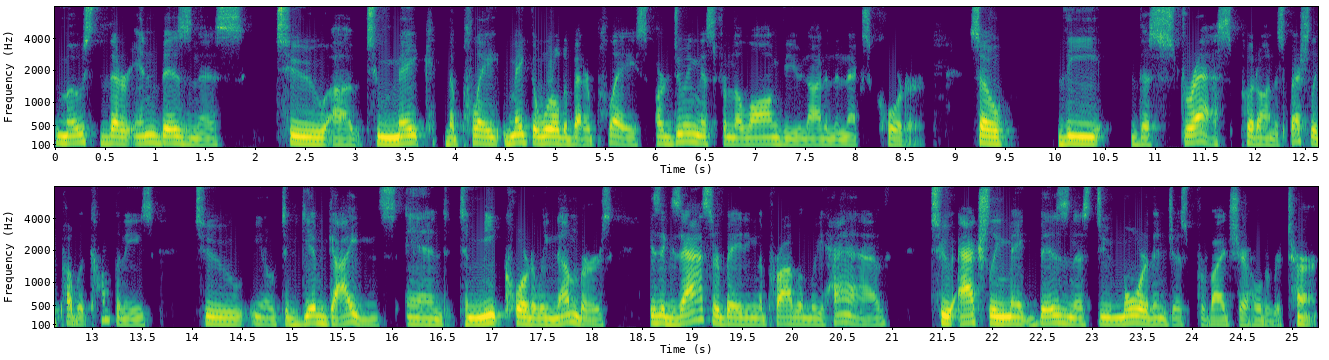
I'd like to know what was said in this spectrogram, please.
most that are in business to uh, to make the play make the world a better place are doing this from the long view, not in the next quarter. So the the stress put on especially public companies to you know to give guidance and to meet quarterly numbers is exacerbating the problem we have to actually make business do more than just provide shareholder return.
